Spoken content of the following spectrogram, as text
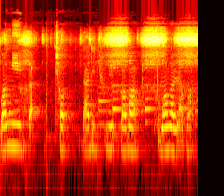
왕이 나, 저 나를 죽일까봐 도망가려고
